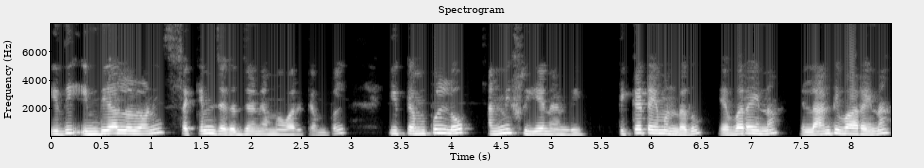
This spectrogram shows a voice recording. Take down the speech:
ఇది ఇండియాలోని సెకండ్ జగజ్జాని అమ్మవారి టెంపుల్. ఈ టెంపుల్లో అన్ని ఫ్రీయేనండి. టికెట్ ఏమి ఉండదు. ఎవరైనా ఎలాంటి వారైనా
